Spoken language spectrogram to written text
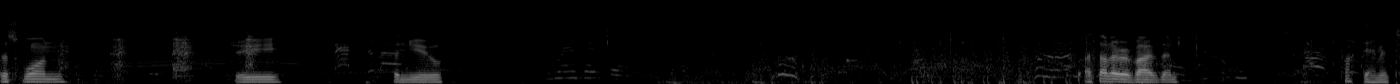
This one. G. Then you. I thought I revived them. Fuck damn it.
